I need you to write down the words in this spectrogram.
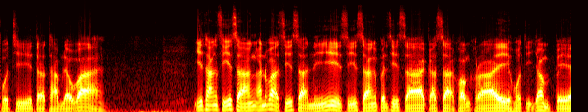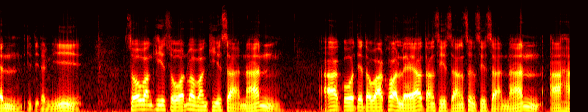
ปุจีตรัสถามแล้วว่าอีทางศีสังอันว่าศีสานี้ศีสังเป็นศีสากษะของใครโหติย่อมเป็นอิติดังนี้ โสวังคีโสนว่าวังคีสะนั้น อาโกเตตวาข้อแล้วตังศีสังซึ่งศีสานั้น อาหา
